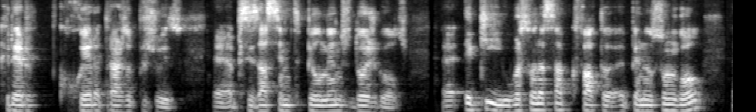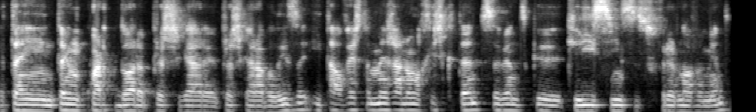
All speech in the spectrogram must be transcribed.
querer correr atrás do prejuízo, eh, a precisar sempre de pelo menos dois golos. Aqui o Barcelona sabe que falta apenas um gol, tem, tem um quarto de hora para chegar, para chegar à baliza e talvez também já não arrisque tanto, sabendo que, que aí sim se sofrer novamente,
